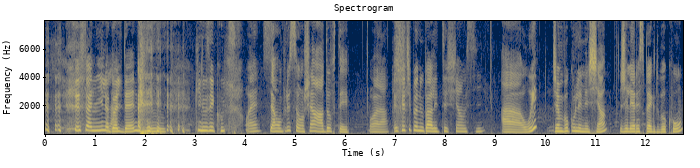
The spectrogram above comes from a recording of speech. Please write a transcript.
c'est Sani, le Golden, qui nous, écoute. Ouais, c'est en plus son chien adopté. Voilà. Est-ce que tu peux nous parler de tes chiens aussi? Ah oui, j'aime beaucoup les mes chiens. Je les respecte beaucoup,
